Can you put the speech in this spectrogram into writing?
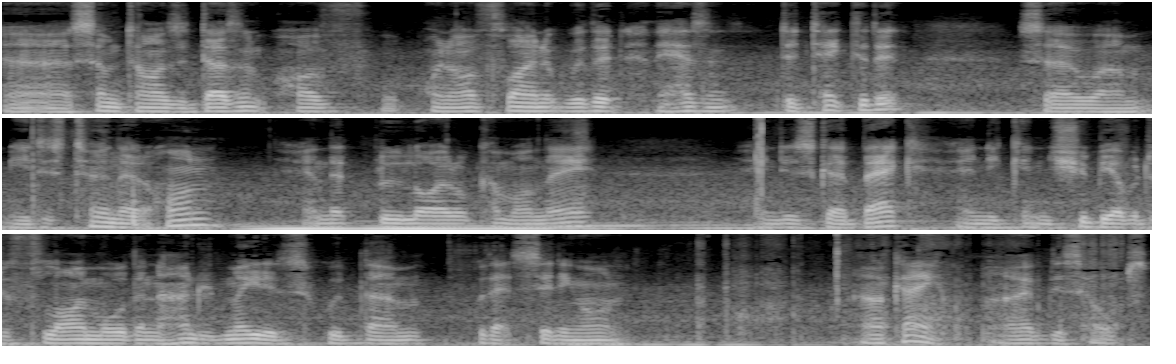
uh, sometimes it doesn't. I've when I've flown it with it and it hasn't detected it. So um, you just turn that on and that blue light will come on there. And just go back and you can should be able to fly more than 100 meters with um, with that setting on okay I hope this helps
